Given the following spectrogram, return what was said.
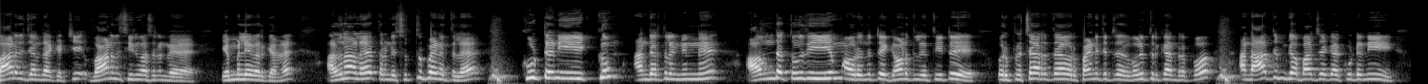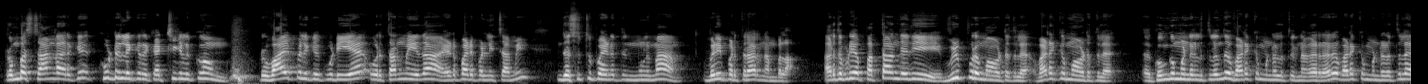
பாரதிய ஜனதா கட்சி வானதி சீனிவாசன் எம்எல்ஏவாக இருக்காங்க. அதனால் தன்னுடைய சுற்றுப்பயணத்தில் கூட்டணிக்கும் அந்த இடத்துல நின்று அந்த தொகுதியையும் அவர் வந்துட்டு கவனத்தில் நிறுத்திட்டு ஒரு பிரச்சாரத்தை ஒரு பயணத்திட்டத்தை வகுத்திருக்கான்றப்போ அந்த அதிமுக பாஜக கூட்டணி ரொம்ப ஸ்ட்ராங்காக இருக்குது கூட்டணியில் இருக்கிற கட்சிகளுக்கும் ஒரு வாய்ப்பளிக்கக்கூடிய ஒரு தன்மையை தான் எடப்பாடி பழனிசாமி இந்த சுற்றுப்பயணத்தின் மூலமாக வெளிப்படுத்துகிறார் நம்பலாம். அடுத்தபடியாக பத்தாம் தேதி விழுப்புரம் மாவட்டத்தில் வடக்கு மாவட்டத்தில் கொங்கு மண்டலத்திலேருந்து வடக்கு மண்டலத்துக்கு நகர்றாரு. வடக்கு மண்டலத்தில்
